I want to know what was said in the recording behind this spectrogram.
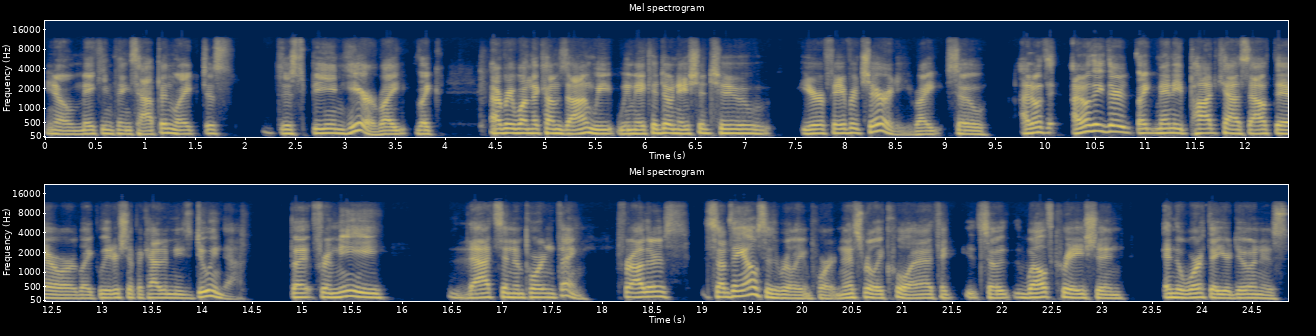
you know making things happen like just just being here right like everyone that comes on we we make a donation to your favorite charity, right? So I don't th- I don't think there are like many podcasts out there or like leadership academies doing that. But for me, that's an important thing. For others, something else is really important. That's really cool. And I think so wealth creation and the work that you're doing is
